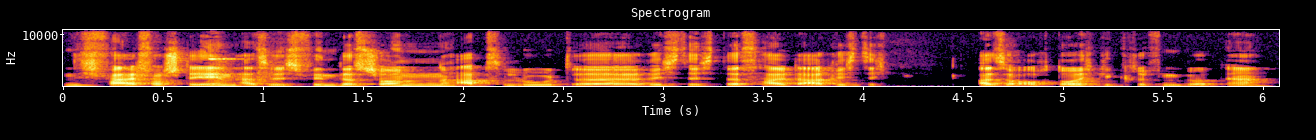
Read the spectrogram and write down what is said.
nicht falsch verstehen, also ich finde das schon absolut äh, richtig, dass halt da richtig, also auch durchgegriffen wird, ja.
